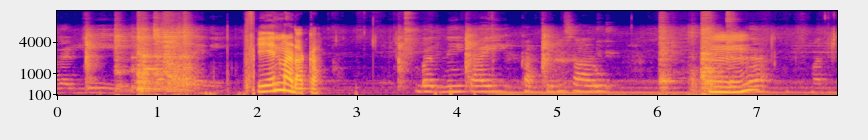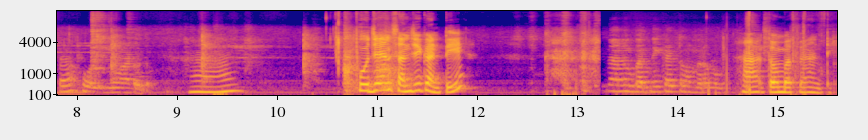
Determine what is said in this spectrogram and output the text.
ಉಳ್ಳಾಗಡ್ಡಿ ಏನು ಮಾಡಕ್ಕ? ಬದ್ನಿಕಾಯಿ ಕಟ್ಟಿನ ಸಾರು. ಹ್ಞೂ ಮತ್ತು ಹೋಳಿಗೆ ಮಾಡೋದು. ಹಾಂ ಪೂಜೆ ಏನು ಸಂಜೆಗೆ ಆಂಟಿ ನಾನು ಬದ್ನಿಕಾಯಿ ತೊಗೊಂಬರ್ಬೇಕು ಹಾಂ ತೊಗೊಂಬರ್ತೇನೆ ಆಂಟಿ.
